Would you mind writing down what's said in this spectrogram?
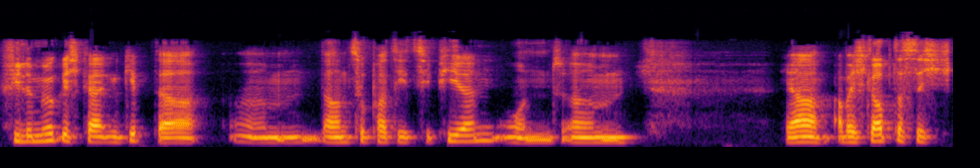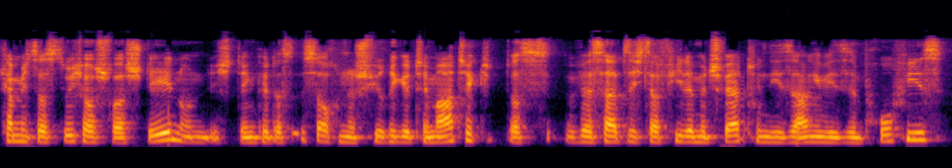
viele Möglichkeiten gibt, da ähm, daran zu partizipieren. Und ähm, ja, aber ich glaube, dass ich, ich kann mich das durchaus verstehen und ich denke, das ist auch eine schwierige Thematik, dass, weshalb sich da viele mit schwer tun, die sagen, wir sind Profis.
